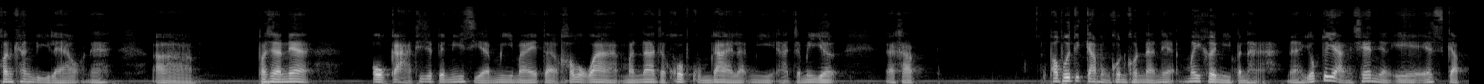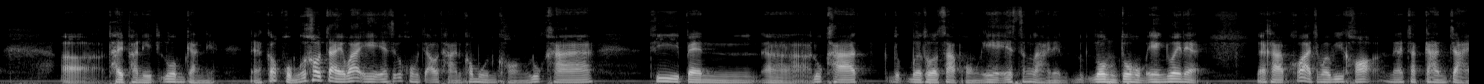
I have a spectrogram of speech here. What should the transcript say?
ค่อนข้างดีแล้วนะเพราะฉะนั้นเนี่ย โอกาสที่จะเป็นหนี้เสียมีไหม แต่เขาบอกว่ามันน่าจะควบคุมได้และมีอาจจะไม่เยอะนะครับเพราะพฤติกรรมของคนคนนั้นเนี่ยไม่เคยมีปัญหานะยกตัวอย่างเช่นอย่าง AAS กับไทยพาณิชย์ร่วมกันเนี่ยนะก็ผมก็เข้าใจว่า AAS ก็คงจะเอาฐานข้อมูลของลูกค้าที่เป็นลูกค้าเบอร์โทรศัพท์ของ AAS ทั้งหลายเนี่ยรวมถึงตัวผมเองด้วยเนี่ยนะครับเขาอาจจะมาวิเคราะห์นะจากการจ่าย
